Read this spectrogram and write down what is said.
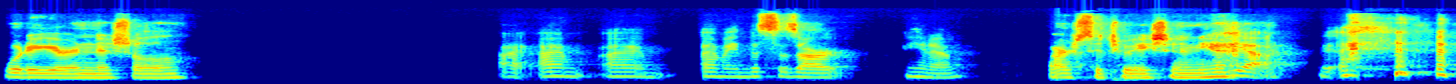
What are your initial I, I'm, I'm, I mean, this is our, you know, our situation? Yeah. yeah.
